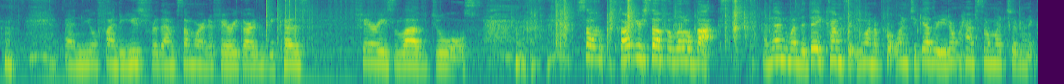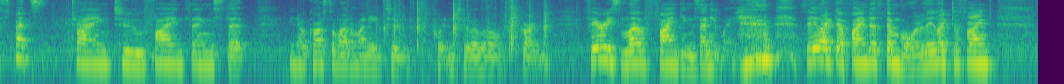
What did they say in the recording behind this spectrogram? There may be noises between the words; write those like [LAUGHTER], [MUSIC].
[LAUGHS] and you'll find a use for them somewhere in a fairy garden because fairies love jewels. [LAUGHS] so start yourself a little box. And then when the day comes that you want to put one together, you don't have so much of an expense trying to find things that, you know, cost a lot of money to put into a little garden. Fairies love findings anyway. [LAUGHS] they like to find a thimble or they like to find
